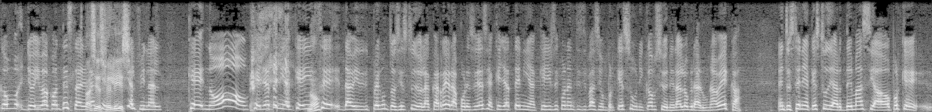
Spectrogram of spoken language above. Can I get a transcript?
cómo yo iba a contestar. era Ah, sí, es que feliz. que al final, que no, que ella tenía que ¿No? irse. David preguntó si estudió la carrera, por eso ella decía que ella tenía que irse con anticipación porque su única opción era lograr una beca. Entonces tenía que estudiar demasiado porque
